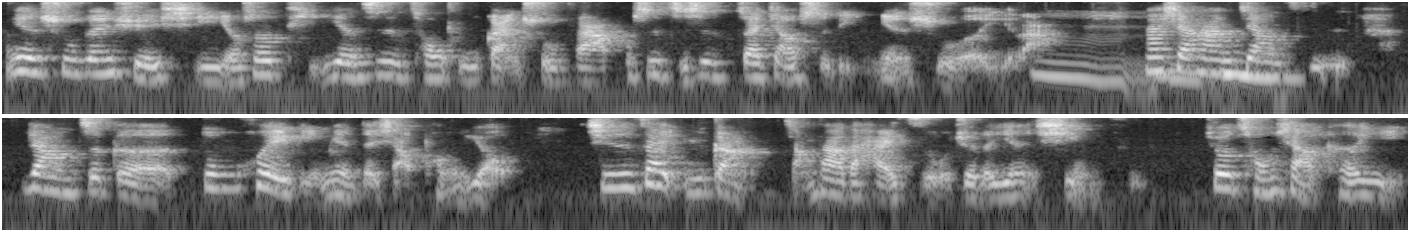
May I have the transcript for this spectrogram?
念书跟学习，有时候体验是从五感出发，不是只是在教室里念书而已啦。嗯，那像他们这样子。让这个都会里面的小朋友，其实，在渔港长大的孩子，我觉得也很幸福，就从小可以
